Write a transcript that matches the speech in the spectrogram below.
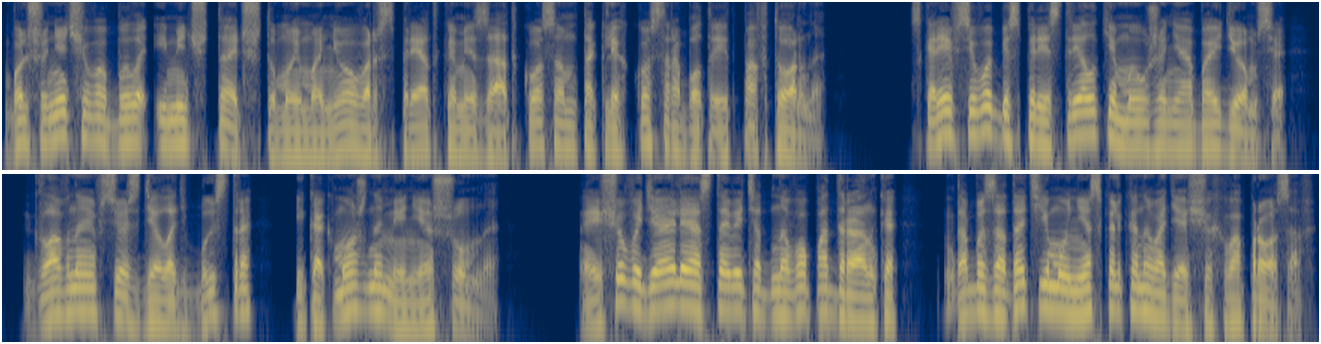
Больше нечего было и мечтать, что мой маневр с прятками за откосом так легко сработает повторно. Скорее всего, без перестрелки мы уже не обойдемся. Главное, все сделать быстро и как можно менее шумно. А еще в идеале оставить одного подранка, дабы задать ему несколько наводящих вопросов.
